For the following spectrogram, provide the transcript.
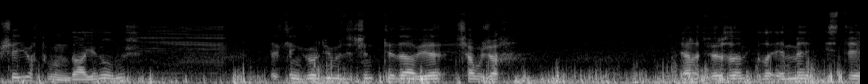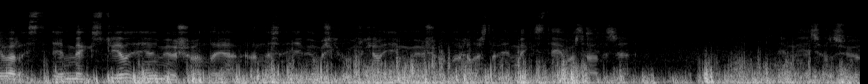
bir şey yoktu bunun. Daha yeni olmuş. Erken gördüğümüz için tedaviye çabucak yanıt verirse o da emme isteği var. Emmek istiyor ama emmiyor şu anda yani. Annesini emiyormuş gibi gözüküyor ama emmiyor şu anda arkadaşlar. Emmek isteği var sadece. Emmeye çalışıyor.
